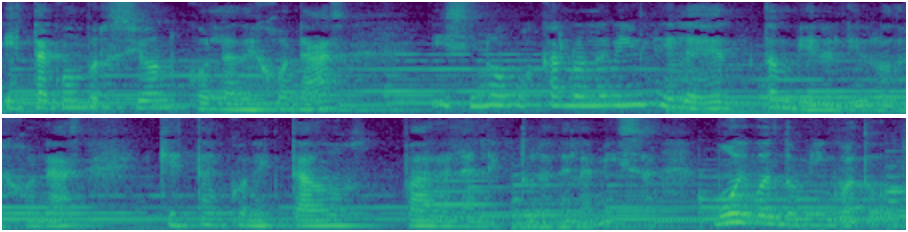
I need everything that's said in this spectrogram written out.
esta conversión con la de Jonás. Y si no, buscarlo en la Biblia y leer también el libro de Jonás que están conectados para las lecturas de la misa. Muy buen domingo a todos.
